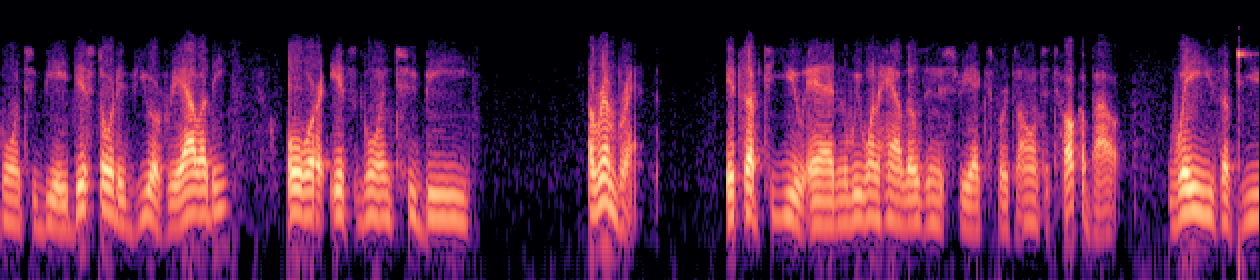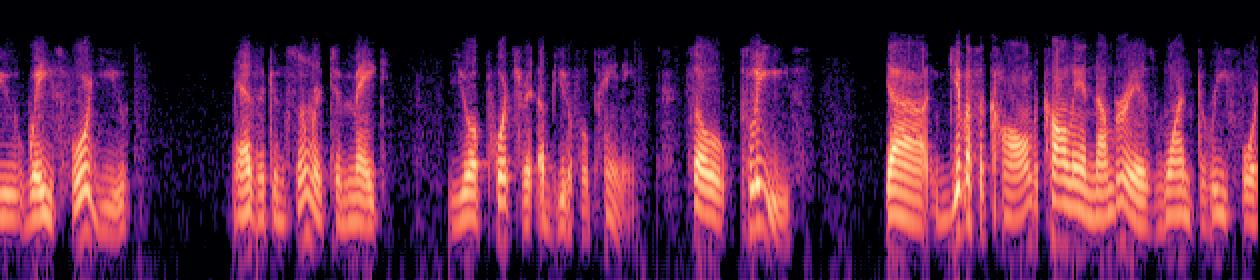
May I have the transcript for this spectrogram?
going to be a distorted view of reality or it's going to be a Rembrandt it's up to you. And we want to have those industry experts on to talk about ways of you, ways for you as a consumer to make your portrait a beautiful painting. So please uh, give us a call. The call in number is one three four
